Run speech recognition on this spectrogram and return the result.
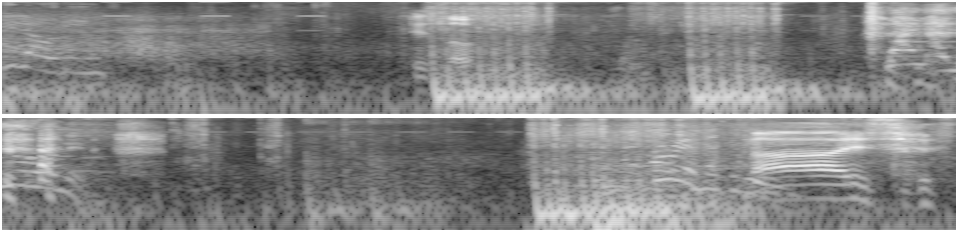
Reloading. He's low. Nice!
